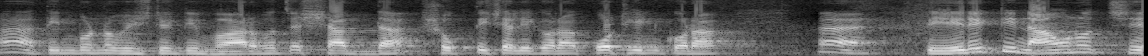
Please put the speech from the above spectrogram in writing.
হ্যাঁ তিন বর্ণ বিশিষ্ট একটি ভার্ব হচ্ছে সাদ্দা, শক্তিশালী করা, কঠিন করা হ্যাঁ। তো এর একটি নাউন হচ্ছে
